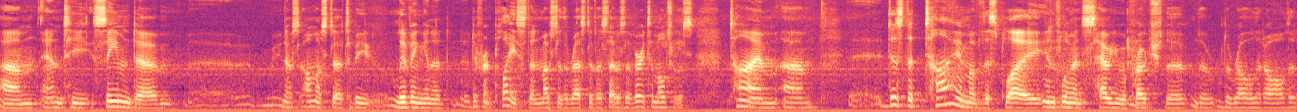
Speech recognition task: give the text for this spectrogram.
Um, and he seemed, um, uh, you know, almost uh, to be living in a, a, different place than most of the rest of us. That was a very tumultuous time. Um, does the time of this play influence how you approach the, the, the role at all? The,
